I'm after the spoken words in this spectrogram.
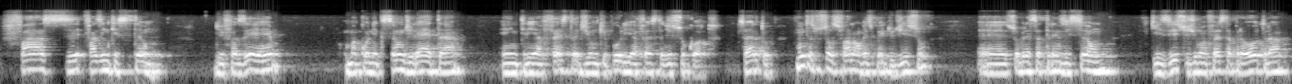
faz, fazem questão de fazer uma conexão direta entre a festa de Yom Kippur e a festa de Sukkot, certo? Muitas pessoas falam a respeito disso, é, sobre essa transição que existe de uma festa para outra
